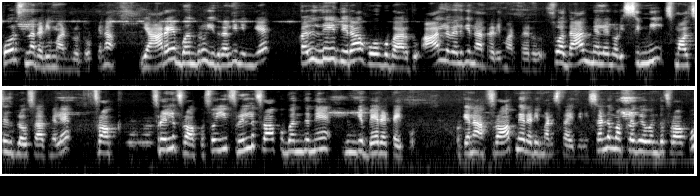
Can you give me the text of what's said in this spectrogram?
ಕೋರ್ಸ್ನ ರೆಡಿ ಮಾಡಿರೋದು ಓಕೆನಾ ಯಾರೇ ಬಂದರೂ ಇದರಲ್ಲಿ ನಿಮಗೆ ಕಲ್ದಿದ್ದೀರಾ ಹೋಗಬಾರದು. ಆ ಲೆವೆಲ್ಗೆ ನಾನು ರೆಡಿ ಮಾಡ್ತಾ ಇರೋದು. ಸೊ ಅದಾದ್ಮೇಲೆ ನೋಡಿ ಸಿಮ್ಮಿ ಸ್ಮಾಲ್ ಸೈಜ್ ಬ್ಲೌಸ್ ಆದ್ಮೇಲೆ ಫ್ರಾಕ್ ಫ್ರಿಲ್ ಫ್ರಾಕ್ ಸೊ ಈ ಫ್ರಿಲ್ ಫ್ರಾಕ್ ಬಂದನೇ ನಿಮಗೆ ಬೇರೆ ಟೈಪು ಓಕೆನಾ? ಫ್ರಾಕ್ನೇ ರೆಡಿ ಮಾಡಿಸ್ತಾ ಇದ್ದೀನಿ. ಸಣ್ಣ ಮಕ್ಕಳಿಗೆ ಒಂದು ಫ್ರಾಕು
